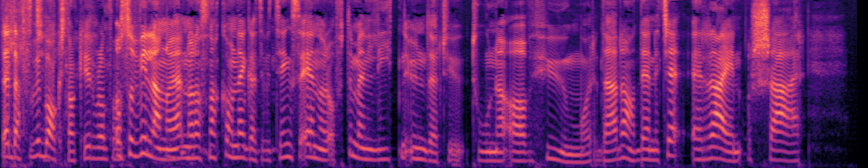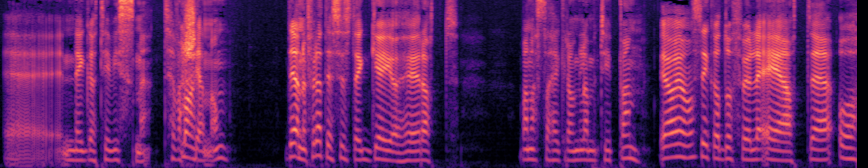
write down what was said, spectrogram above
Det er derfor vi baksnakker, blant Og så vil han, når han snakker om negative ting, så er det ofte med en liten undertone av humor der, da. Det er ikke ren og skjær eh, negativisme tvers Nei. igjennom. Det er fordi jeg syns det er gøy å høre at Vanessa har krangla med typen. Ja, ja. Slik at da føler jeg at eh, å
